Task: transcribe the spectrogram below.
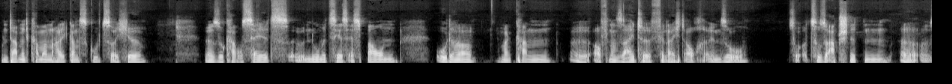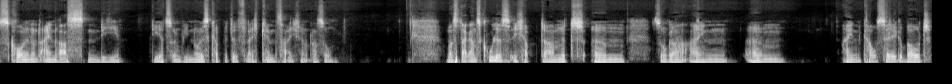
Und damit kann man halt ganz gut solche äh, so Karussells äh, nur mit CSS bauen oder man kann äh, auf einer Seite vielleicht auch in so so, zu so Abschnitten äh, scrollen und einrasten, die, die jetzt irgendwie ein neues Kapitel vielleicht kennzeichnen oder so. Was da ganz cool ist, ich habe damit ähm, sogar ein, ähm, ein Karussell gebaut,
